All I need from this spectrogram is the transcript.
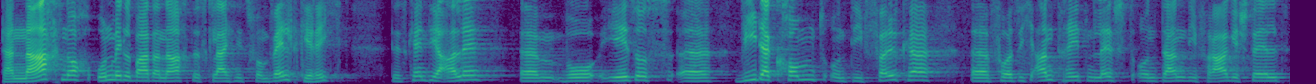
Danach noch, unmittelbar danach, das Gleichnis vom Weltgericht. Das kennt ihr alle, ähm, wo Jesus äh, wiederkommt und die Völker äh, vor sich antreten lässt und dann die Frage stellt,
